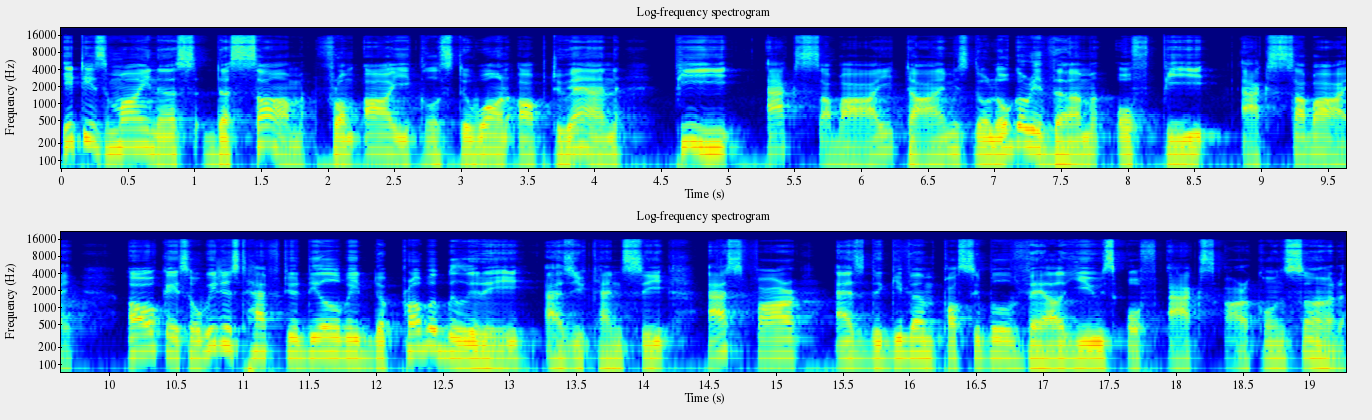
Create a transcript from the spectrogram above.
It is minus the sum from i equals to 1 up to n p x sub i times the logarithm of p x sub i. Okay, so we just have to deal with the probability, as you can see, as far as the given possible values of x are concerned.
